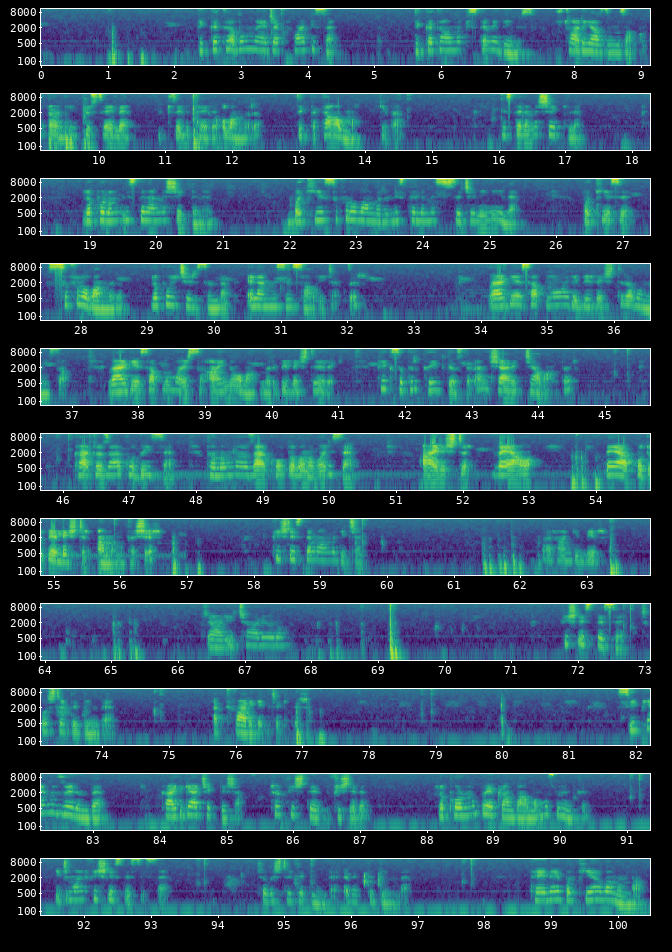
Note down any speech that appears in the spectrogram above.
Dikkate alınmayacak fark ise dikkate almak istemediğiniz tutarı yazdığınız zamandır. Örneğin 300 TL, 350 TL olanları dikkate alma gibi. Listeleme şekli. Raporun listelenme şeklinin bakiye sıfır olanları listeleme seçeneği ile bakiyesi sıfır olanların rapor içerisinden elenmesini sağlayacaktır. Vergi hesap no ile birleştir alanı ise vergi hesap numarası aynı olanları birleştirerek tek satır kayıt gösteren işaretçi alandır. Kart özel kodu ise tanımlı özel kod alanı var ise ayrıştır veya veya kodu birleştir anlamı taşır. Fiş listemi almak için herhangi bir Cari'yi çağırıyorum. Fiş listesi çalıştır dediğimde aktif hale gelecektir. CPM üzerinde kaydı gerçekleşen tüm fişte, fişlerin raporunu bu ekranda almamız mümkün. İcmal fiş listesi ise çalıştır dediğimde, evet dediğimde. TL bakiye alanında.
